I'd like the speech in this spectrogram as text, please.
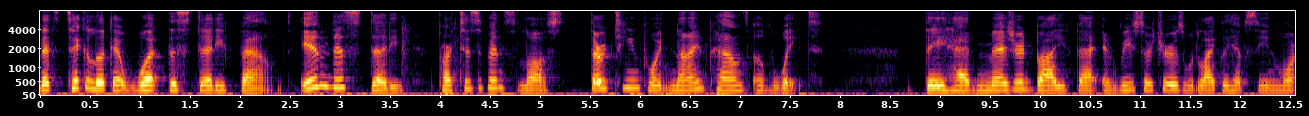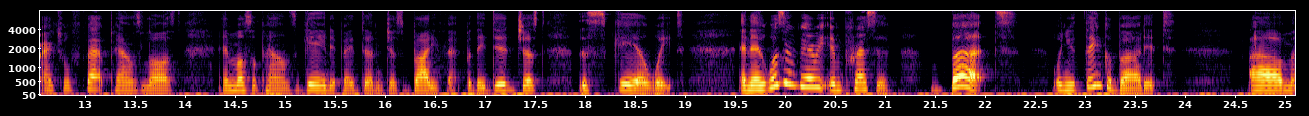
let's take a look at what the study found. In this study, participants lost 13.9 pounds of weight. They had measured body fat, and researchers would likely have seen more actual fat pounds lost and muscle pounds gained if I had done just body fat, but they did just the scale weight. And it wasn't very impressive. But when you think about it, um,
